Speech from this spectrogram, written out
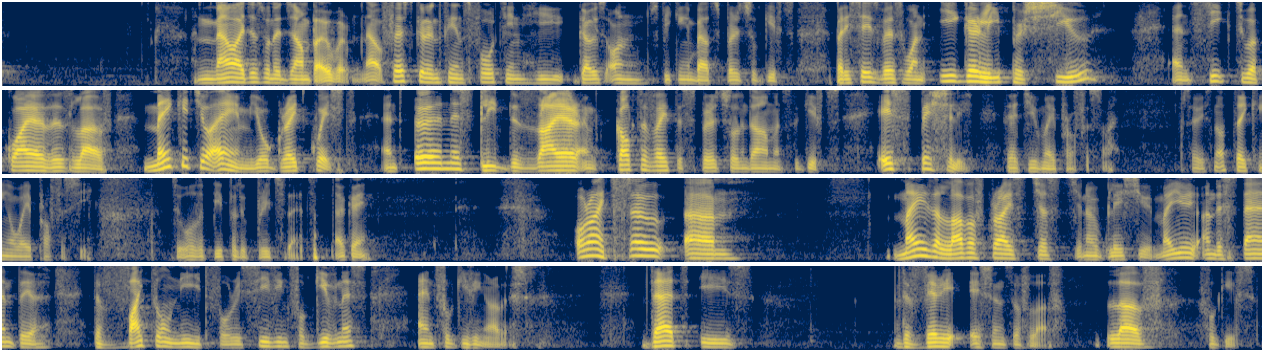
now I just want to jump over. Now, 1 Corinthians 14, he goes on speaking about spiritual gifts. But he says, verse 1 eagerly pursue and seek to acquire this love. Make it your aim, your great quest, and earnestly desire and cultivate the spiritual endowments, the gifts, especially that you may prophesy. So he's not taking away prophecy to all the people who preach that. Okay. All right, so um, may the love of Christ just, you know, bless you. May you understand the, the vital need for receiving forgiveness and forgiving others. That is the very essence of love. Love forgives.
